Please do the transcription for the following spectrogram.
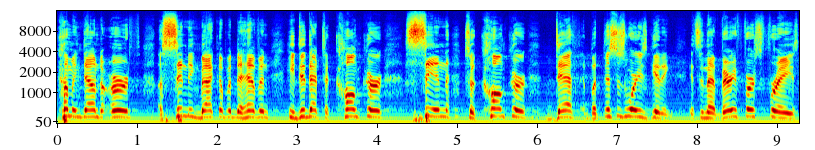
coming down to earth, ascending back up into heaven. He did that to conquer sin, to conquer death. But this is where he's getting. It's in that very first phrase.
